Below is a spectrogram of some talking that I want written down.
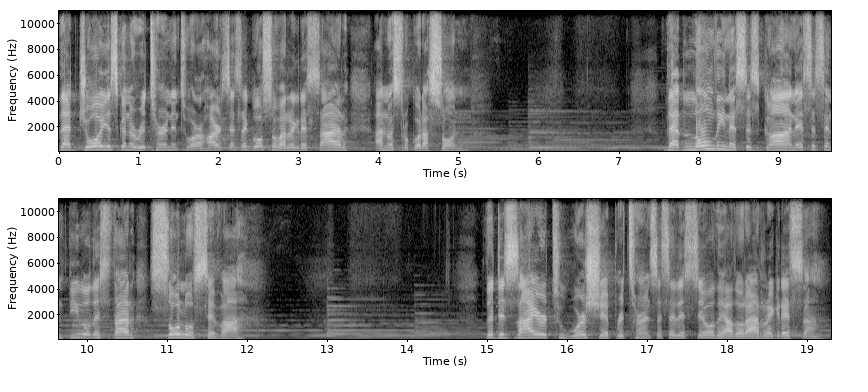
That joy is going to return into our hearts. Ese gozo va a regresar a nuestro corazón. That loneliness is gone. Ese sentido de estar solo se va. The desire to worship returns. Ese deseo de adorar regresa.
